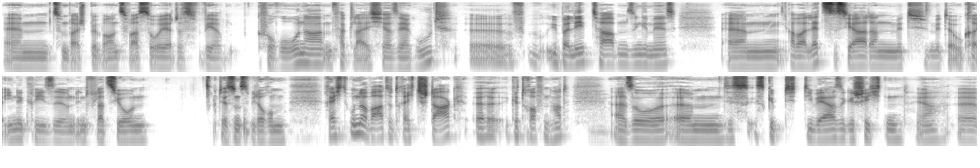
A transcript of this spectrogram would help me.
ähm, zum Beispiel bei uns war es so ja, dass wir Corona im Vergleich ja sehr gut äh, überlebt haben, sinngemäß. Ähm, aber letztes Jahr dann mit, mit der Ukraine-Krise und Inflation das uns wiederum recht unerwartet, recht stark äh, getroffen hat. Also ähm, es, es, gibt diverse Geschichten, ja, äh,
